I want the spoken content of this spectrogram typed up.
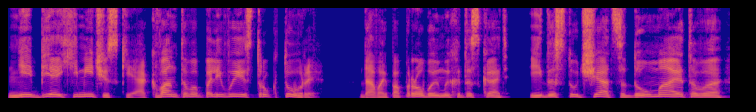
Не биохимические, а квантово-полевые структуры. Давай попробуем их отыскать и достучаться до ума этого...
